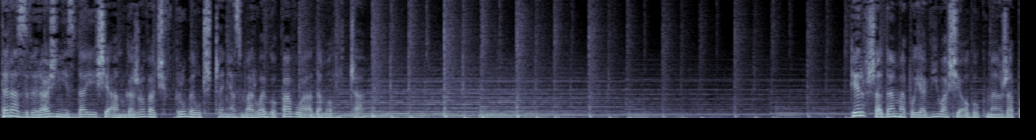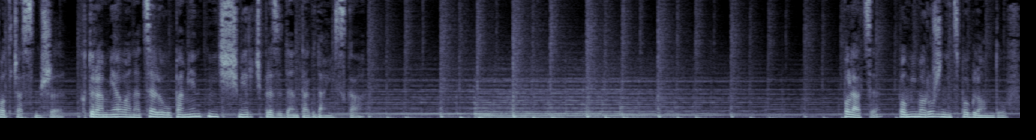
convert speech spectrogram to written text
teraz wyraźnie zdaje się angażować w próbę uczczenia zmarłego Pawła Adamowicza. Pierwsza dama pojawiła się obok męża podczas mszy, która miała na celu upamiętnić śmierć prezydenta Gdańska. Polacy, pomimo różnic poglądów,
